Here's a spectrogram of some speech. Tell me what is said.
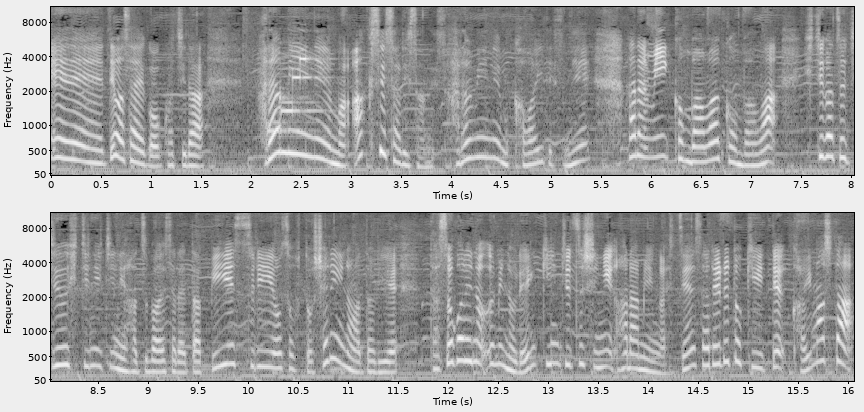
えー、では最後こちら。ハラミーネームアクセサリーさんです。ハラミーネーム可愛いですね。ハラミーこんばんはこんばんは。7月17日に発売された PS3 用ソフトシャリーのアトリエ「黄昏の海の錬金術師」にハラミーが出演されると聞いて買いました。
